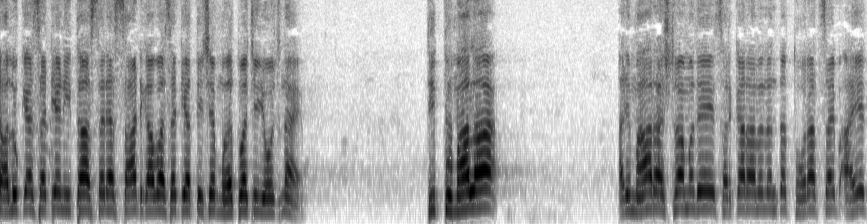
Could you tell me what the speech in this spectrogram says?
तालुक्यासाठी आणि इथं असणाऱ्या साठ गावासाठी अतिशय महत्वाची योजना आहे. ती तुम्हाला आणि महाराष्ट्रामध्ये सरकार आल्यानंतर थोरात साहेब आहेच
